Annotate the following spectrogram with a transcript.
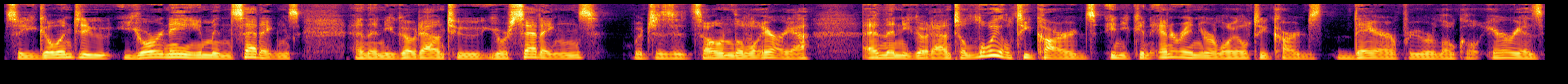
So you go into your name in settings and then you go down to your settings which is its own little area. And then you go down to loyalty cards and you can enter in your loyalty cards there for your local areas.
